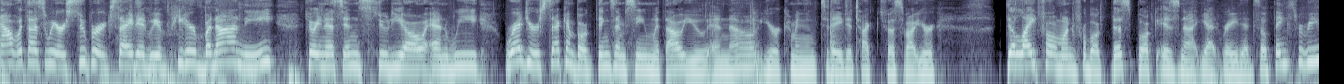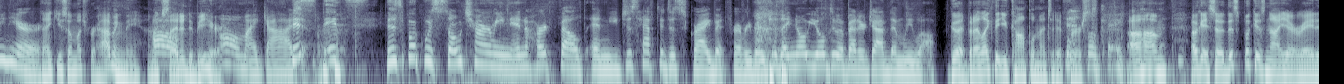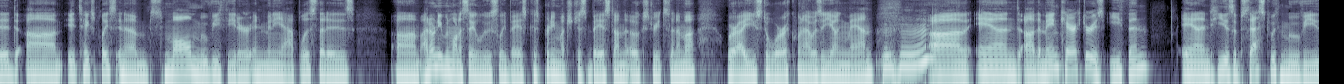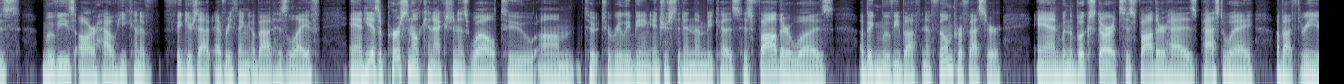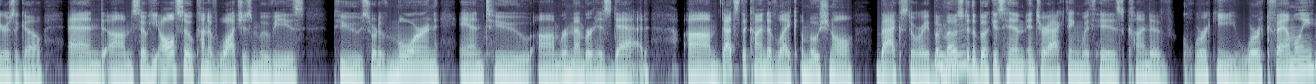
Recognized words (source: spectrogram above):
out with us. We are super excited. We have Peter Bognanni joining us in studio, and we read your second book, Things I'm Seeing Without You, and now you're coming in today to talk to us about your delightful and wonderful book. This book is not yet rated, so thanks for being here. Thank you so much for having me. I'm oh. excited to be here. Oh my gosh, This it's This book was so charming and heartfelt, and you just have to describe it for everybody because I know you'll do a better job than we will. Good, but I like that you complimented it first. Okay. Um, okay, so this book is not yet rated. Um, it takes place in a small movie theater in Minneapolis that is, um, I don't even want to say loosely based because pretty much just based on the Oak Street Cinema where I used to work when I was a young man. Uh, and uh, the main character is Ethan, and he is obsessed with movies. Movies are how he kind of figures out everything about his life, and he has a personal connection as well to um, to to really being interested in them because his father was a big movie buff and a film professor. And when the book starts, his father has passed away about three years ago, and um, so he also kind of watches movies to sort of mourn and to um, remember his dad. Um, that's the kind of like emotional backstory, but most of the book is him interacting with his kind of quirky work family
